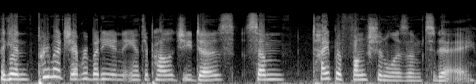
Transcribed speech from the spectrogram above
Again, pretty much everybody in anthropology does some type of functionalism today.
